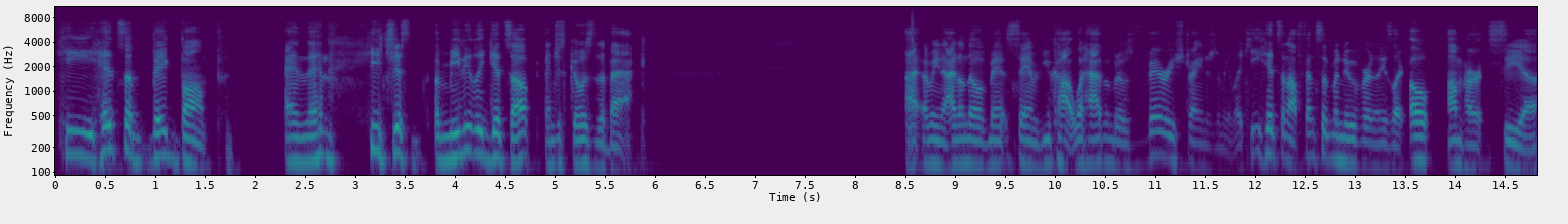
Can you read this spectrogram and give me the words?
he hits a big bump, and then he just immediately gets up and just goes to the back. I, I mean, I don't know if man, Sam, if you caught what happened, but it was very strange to me. Like he hits an offensive maneuver, and then he's like, "Oh, I'm hurt. See ya.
